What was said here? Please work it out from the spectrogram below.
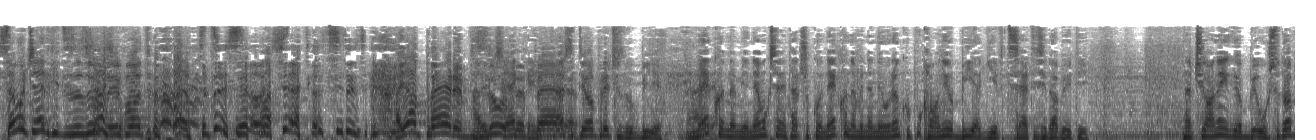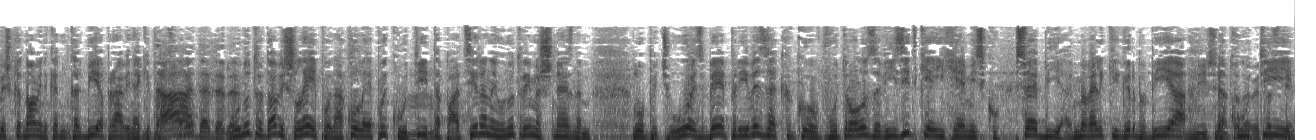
Samo četkice za zube i foto. A ja perem Ali zube, čekaj, perem. zašto ti ovo pričam zbog bije? Neko nam je, ne mogu se ne tačno ko, neko nam je na neuranku poklonio bija gift set, i si dobio i ti. Znači onaj u što dobiješ kad novine kad kad bija pravi neke Da, proslave, da, da, da. unutra dobiš lepo onako lepoj kutiji tapacirano i unutra imaš ne znam lupić USB privezak futrolu za vizitke i hemijsku. Sve je bija. Ima veliki grb bija Nisam na kutiji.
